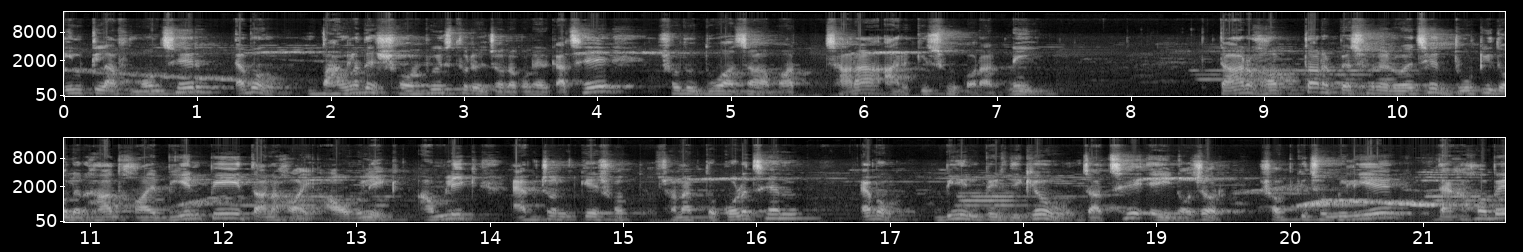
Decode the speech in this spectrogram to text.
ইনকলাফ মঞ্চের এবং বাংলাদেশ সর্বস্তরের জনগণের কাছে শুধু দোয়া চাওয়া ছাড়া আর কিছু করার নেই। তার হত্যার পেছনে রয়েছে দুটি দলের হাত। হয় বিএনপি, তা না হয় আওয়ামী লীগ। আওয়ামী লীগ একজনকে শনাক্ত করেছেন এবং বিএনপির দিকেও যাচ্ছে এই নজর। সব কিছু মিলিয়ে দেখা হবে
